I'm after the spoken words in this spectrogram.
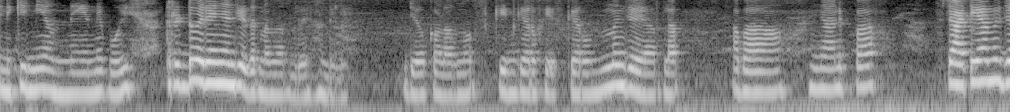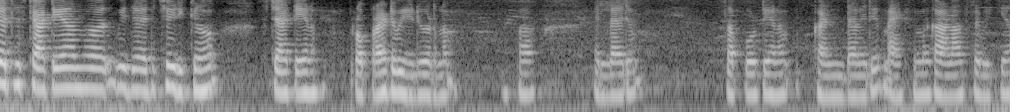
എനിക്ക് ഇനി അന്നേന്നെ പോയി. ത്രെഡ് വരെ ഞാൻ ചെയ്തിട്ടുണ്ടെന്ന് പറഞ്ഞത് കണ്ടില്ലേ? വീഡിയോ കളർന്നു സ്കിൻ കെയർ ഫേസ് കെയർ ഒന്നും ചെയ്യാറില്ല. അപ്പോൾ ഞാനിപ്പോൾ സ്റ്റാർട്ട് ചെയ്യാമെന്ന് വിചാരിച്ച് സ്റ്റാർട്ട് ചെയ്യാമെന്ന് വിചാരിച്ചിരിക്കണം. സ്റ്റാർട്ട് ചെയ്യണം. പ്രോപ്പറായിട്ട് വീഡിയോ ഇടണം. അപ്പോൾ എല്ലാവരും സപ്പോർട്ട് ചെയ്യണം. കണ്ടവർ മാക്സിമം കാണാൻ ശ്രമിക്കുക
